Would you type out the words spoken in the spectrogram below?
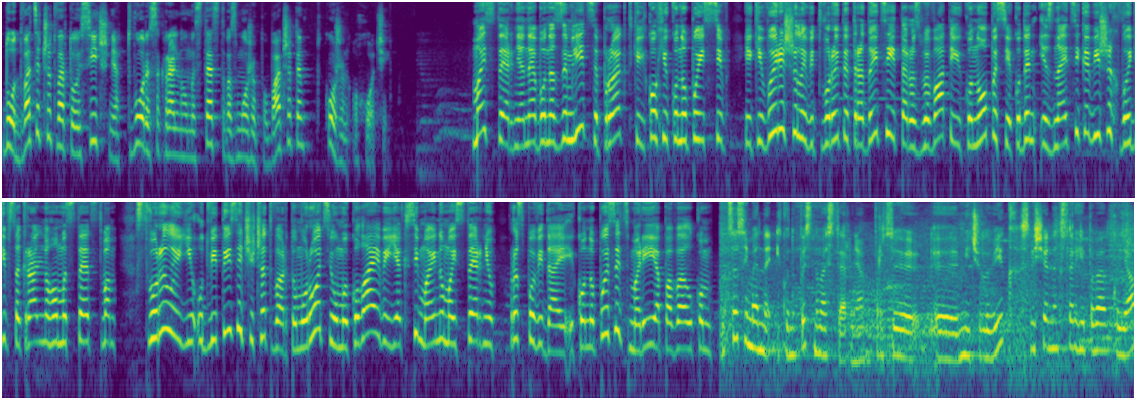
До 24 січня твори сакрального мистецтва зможе побачити кожен охочий. Майстерня Небо на землі це проект кількох іконописців, які вирішили відтворити традиції та розвивати іконопис як один із найцікавіших видів сакрального мистецтва. Створили її у 2004 році у Миколаєві як сімейну майстерню, розповідає іконописець Марія Павелко. Це сімейна іконописна майстерня. Працює е, мій чоловік, священник Сергій Павелко, я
